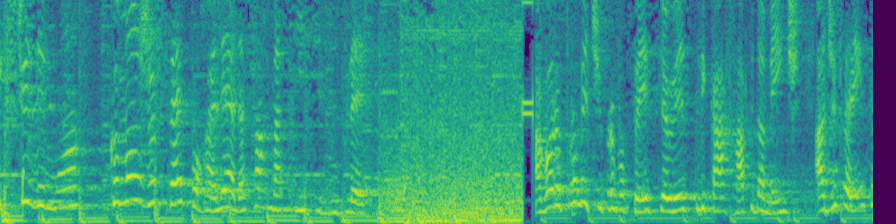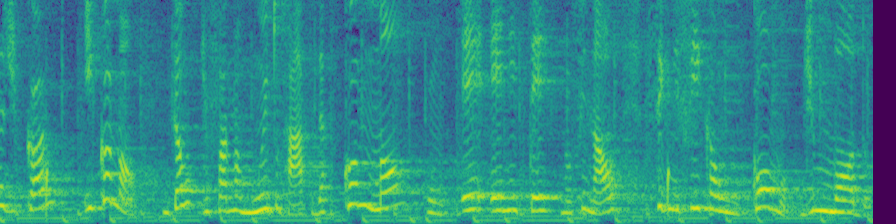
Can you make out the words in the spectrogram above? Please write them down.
Excusez-moi, Comment je fais pour aller à pharmacie, s'il vous plaît? Agora eu prometi para vocês que eu ia explicar rapidamente a diferença de comme e comment. Então, de forma muito rápida, comment com ENT no final significa um como de modo.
